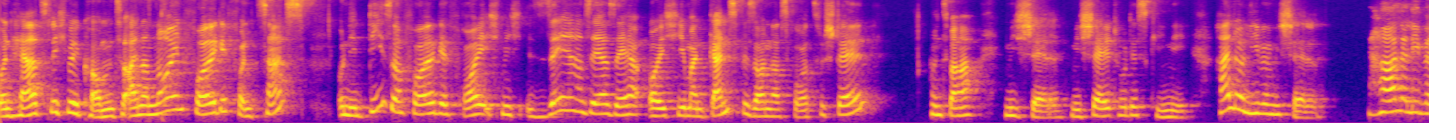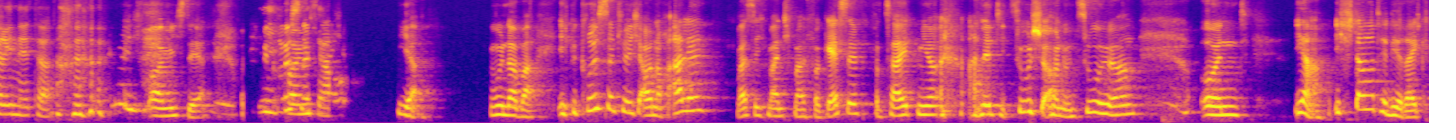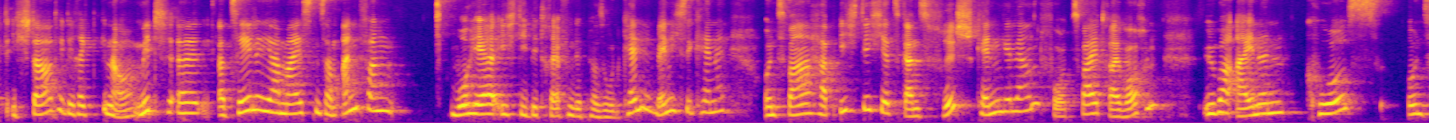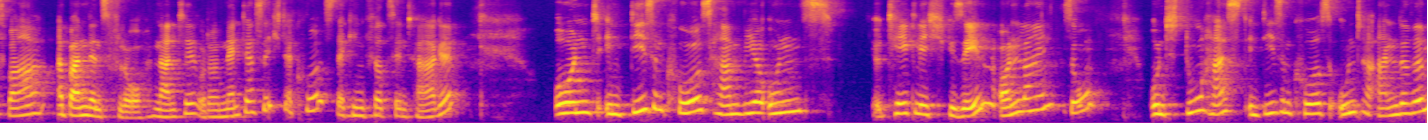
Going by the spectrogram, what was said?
Hallo und herzlich willkommen zu einer neuen Folge von ZAS. Und in dieser Folge freue ich mich sehr, sehr, sehr, euch jemand ganz besonders vorzustellen. Und zwar Michelle, Michelle Todeschini. Hallo, liebe Michelle. Hallo, liebe Rinetta. Ich freue mich sehr. Ich, ich freue mich auch. Ja, wunderbar. Ich begrüße natürlich auch noch alle, was ich manchmal vergesse. Verzeiht mir, alle, die zuschauen und zuhören. Und ja, ich starte direkt. Ich starte direkt, genau, mit, äh, erzähle ja meistens am Anfang, woher ich die betreffende Person kenne, wenn ich sie kenne. Und zwar habe ich dich jetzt ganz frisch kennengelernt, vor zwei, drei Wochen, über einen Kurs, und zwar Abundance Flow nannte oder nennt er sich der Kurs. Der ging 14 Tage. Und in diesem Kurs haben wir uns täglich gesehen, online so. Und du hast in diesem Kurs unter anderem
